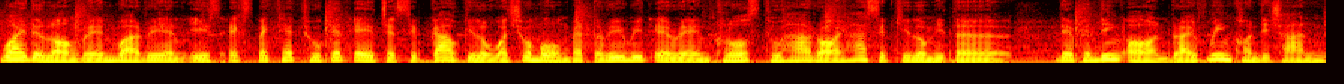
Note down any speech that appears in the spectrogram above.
while the long range variant is expected to get a 79 kWh battery with a range close to 550 km, depending on driving condition.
